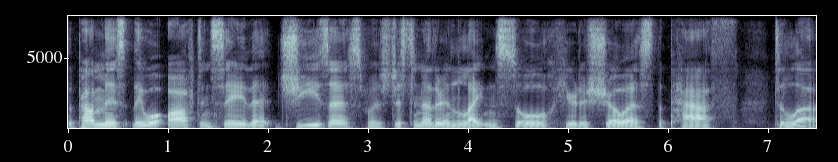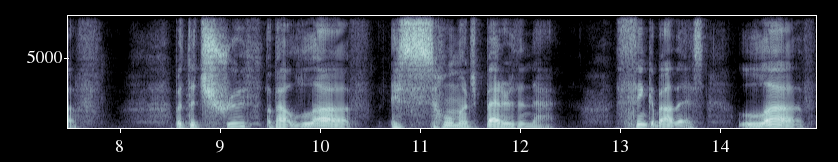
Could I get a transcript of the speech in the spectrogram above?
The problem is, they will often say that Jesus was just another enlightened soul here to show us the path to love. But the truth about love is so much better than that. Think about this love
